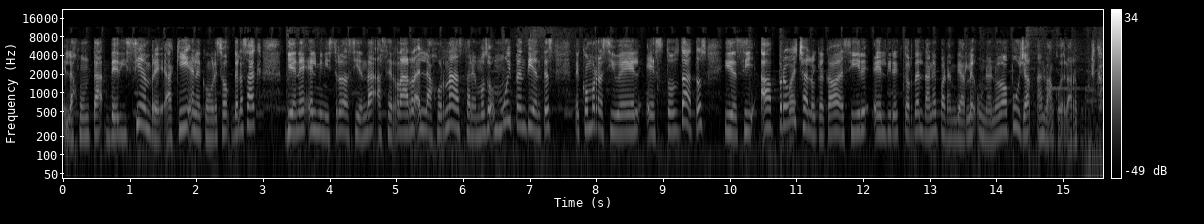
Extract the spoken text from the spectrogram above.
en la Junta de diciembre. Aquí en el Congreso de la SAC viene el ministro de Hacienda a cerrar la jornada. Estaremos muy pendientes de cómo recibe él estos datos y de si aprovecha lo que acaba de decir el director del DANE para enviarle una nueva puya al Banco de la República.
